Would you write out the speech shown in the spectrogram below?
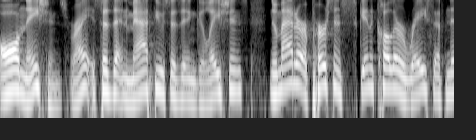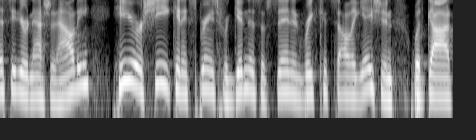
all nations, right? It says that in Matthew, it says it in Galatians. No matter a person's skin color, race, ethnicity, or nationality, he or she can experience forgiveness of sin and reconciliation with God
